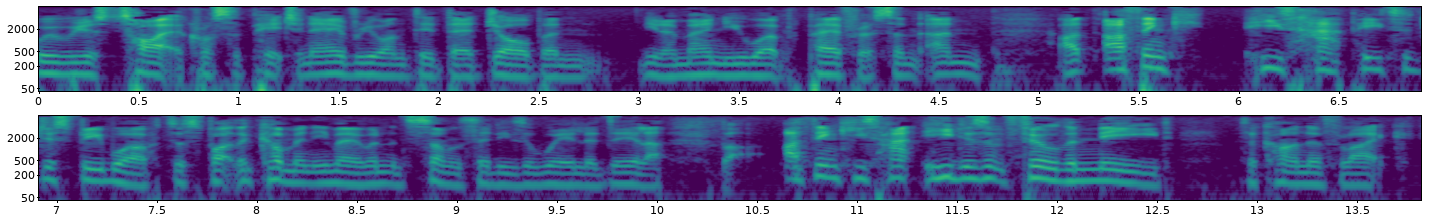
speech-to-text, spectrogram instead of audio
We were just tight across the pitch, and everyone did their job. And you know, Man U weren't prepared for us. And and I, I think he's happy to just be well, despite the comment he made when someone said he's a wheeler dealer. But I think he's ha- he doesn't feel the need to kind of like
